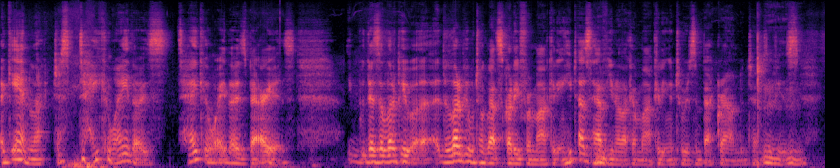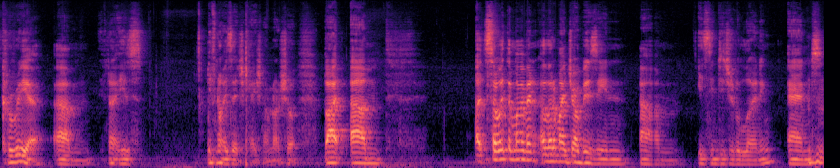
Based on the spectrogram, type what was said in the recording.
again, like just take away those take away those barriers. There's a lot of people. A lot of people talk about Scotty from marketing. He does have, you know, like a marketing and tourism background in terms of his career. Um, if not his, if not his education, I'm not sure. But um, uh, so at the moment, a lot of my job is in um, is in digital learning, and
